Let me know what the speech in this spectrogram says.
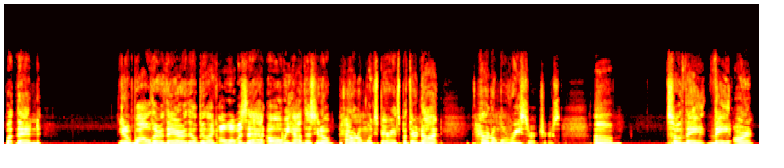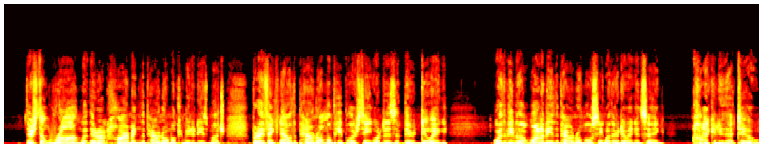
But then, you know, while they're there, they'll be like, "Oh, what was that? Oh, we have this, you know, paranormal experience," but they're not paranormal researchers. Um, so they they aren't they're still wrong, but they're not harming the paranormal community as much. But I think now the paranormal people are seeing what it is that they're doing, or the people that want to be in the paranormal seeing what they're doing and saying, oh, I could do that too.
